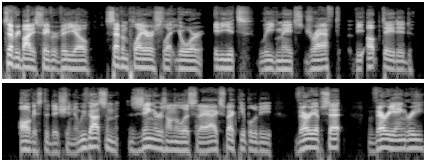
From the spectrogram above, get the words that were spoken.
It's everybody's favorite video. Seven players let your idiot league mates draft the updated August edition. And we've got some zingers on the list today. I expect people to be very upset, very angry,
